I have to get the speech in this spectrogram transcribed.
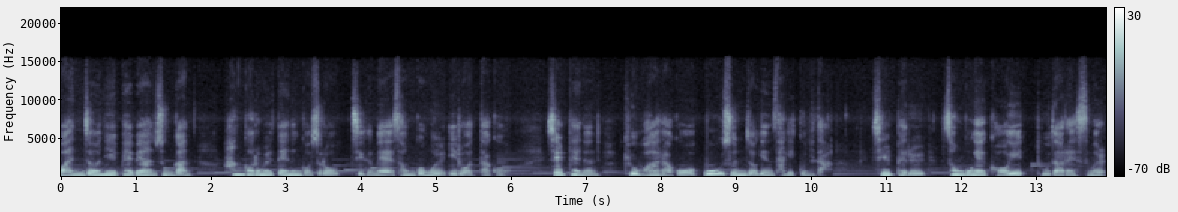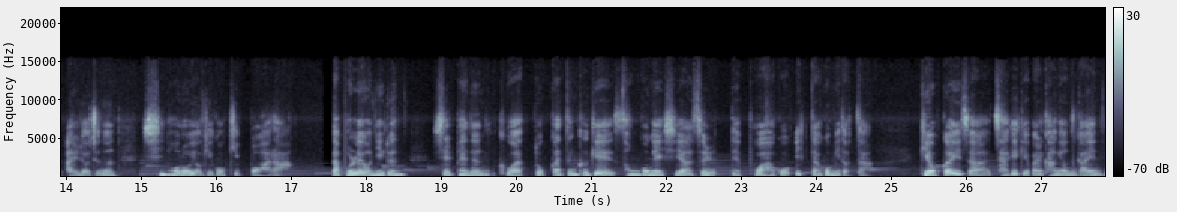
완전히 패배한 순간 한 걸음을 떼는 것으로 지금의 성공을 이루었다고. 실패는 교활하고 모순적인 사기꾼이다. 실패를 성공에 거의 도달했음을 알려주는 신호로 여기고 기뻐하라. 나폴레온 힐은 실패는 그와 똑같은 크기의 성공의 씨앗을 내포하고 있다고 믿었다. 기업가이자 자기개발 강연가인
